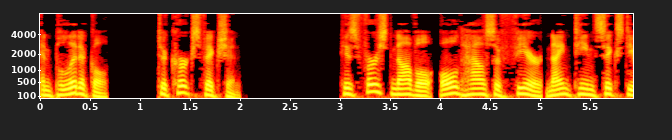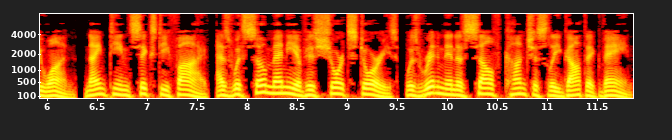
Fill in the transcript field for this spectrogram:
and political—to Kirk's fiction. His first novel, Old House of Fear 1961, 1965, as with so many of his short stories, was written in a self-consciously Gothic vein.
